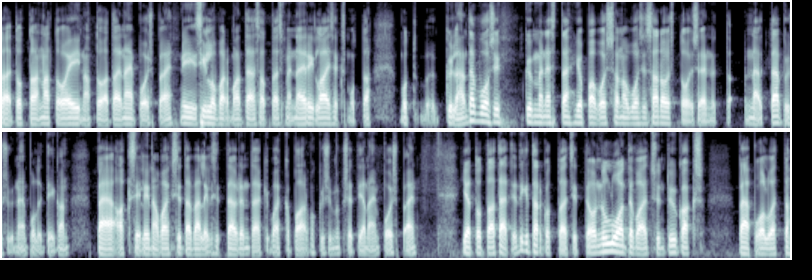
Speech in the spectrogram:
tai tota, NATO ei NATOa tai näin poispäin, niin silloin varmaan tämä saattaisi mennä erilaiseksi, mutta, mutta kyllähän tämä vuosi kymmenestä, jopa voisi sanoa vuosisadoista toiseen nyt näyttää pysyneen politiikan pääakselina, vaikka sitä välillä sitten täydentääkin vaikka arvokysymykset ja näin poispäin. Ja tota, tämä tietenkin tarkoittaa, että sitten on luontevaa, että syntyy kaksi pääpuoluetta.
